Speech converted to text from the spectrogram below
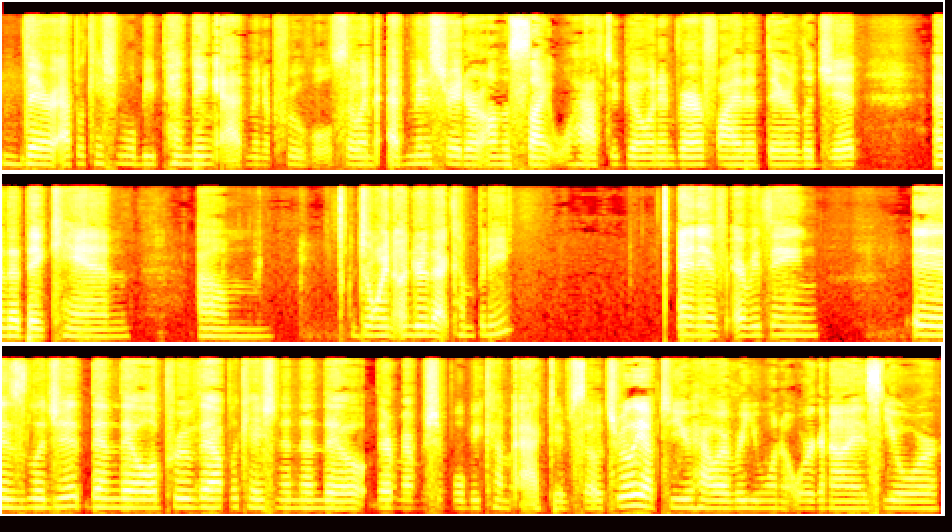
their application will be pending admin approval. So an administrator on the site will have to go in and verify that they're legit and that they can um, join under that company. And if everything is legit, then they'll approve the application and then they'll, their membership will become active. So it's really up to you however you want to organize your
